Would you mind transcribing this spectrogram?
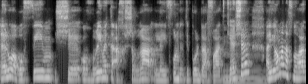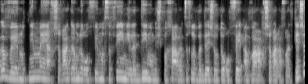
אלו הרופאים שעוברים את ההכשרה לאבחון וטיפול בהפרעת קשב. Mm. היום אנחנו אגב נותנים אה, הכשרה גם לרופאים נוספים, ילדים או משפחה, אבל צריך לוודא שאותו רופא עבר הכשרה להפרעת קשב.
